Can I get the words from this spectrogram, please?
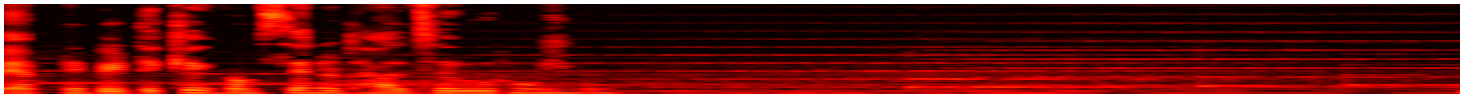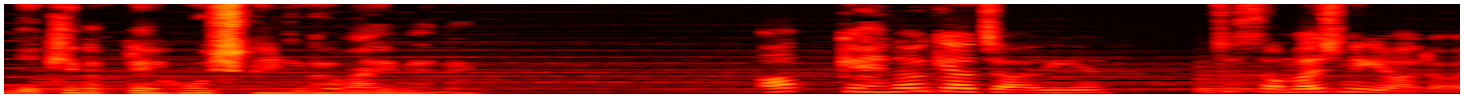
मैं अपने बेटे के गम से निढाल ज़रूर हुई हूँ। लेकिन अपने होश नहीं गंवाए मैंने। आप कहना क्या चाह रही हैं? मुझे समझ नहीं आ रहा।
